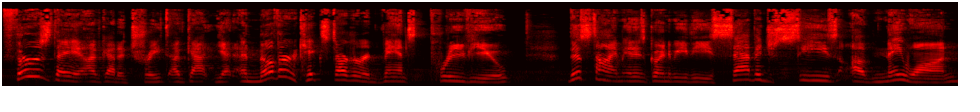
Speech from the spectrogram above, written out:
Thursday, I've got a treat. I've got yet another Kickstarter advanced preview. This time, it is going to be the Savage Seas of Nehwon,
